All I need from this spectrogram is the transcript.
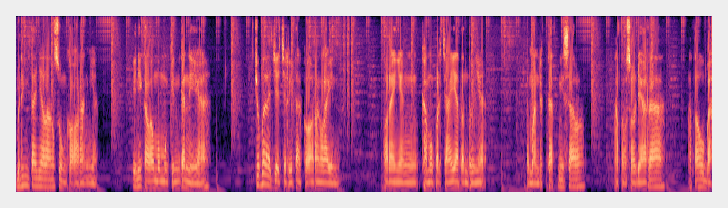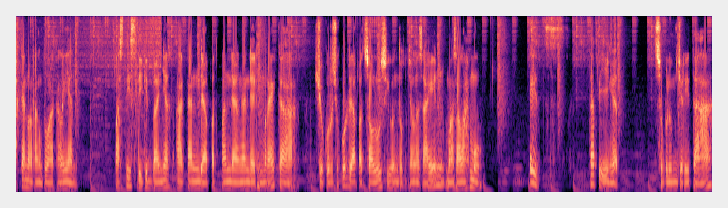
mending tanya langsung ke orangnya. Ini kalau memungkinkan nih ya. Coba aja cerita ke orang lain. Orang yang kamu percaya tentunya. Teman dekat misal, atau saudara, atau bahkan orang tua kalian. Pasti sedikit banyak akan dapat pandangan dari mereka. Syukur-syukur dapat solusi untuk nyelesain masalahmu. Eits, tapi ingat, sebelum cerita,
